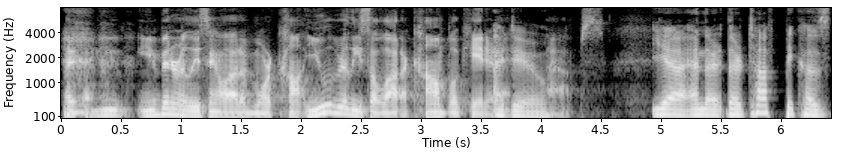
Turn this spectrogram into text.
Have have you you've been releasing a lot of more com- you release a lot of complicated I do. apps. Yeah, and they're they're tough because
